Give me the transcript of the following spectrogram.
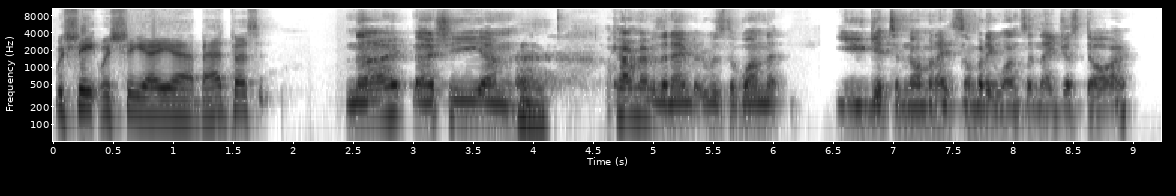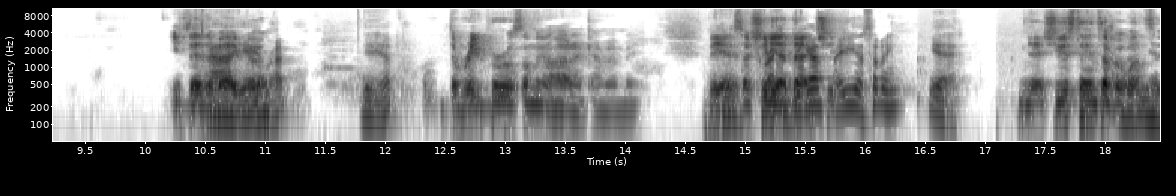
Was she was she a uh, bad person? No, no, she. Um, Uh. I can't remember the name, but it was the one that you get to nominate somebody once and they just die. If they're the Ah, bad yeah, girl, right. Yeah, yep. the Reaper or something. I don't can't remember. But yeah, Yeah, so she Dragon had that. She, maybe or something. Yeah. yeah, she just stands up at Oh, once. yeah.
